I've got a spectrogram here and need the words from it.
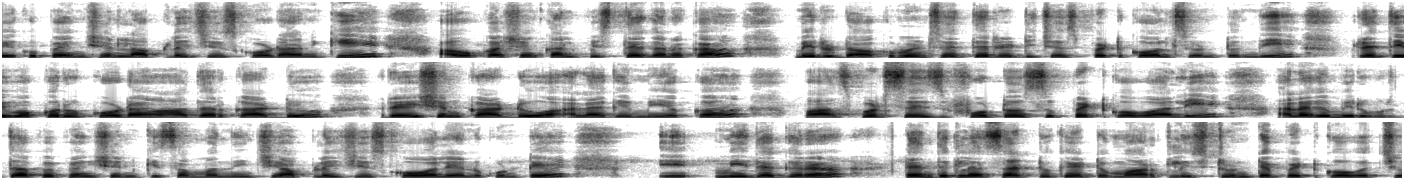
మీకు పెన్షన్లు అప్లై చేసుకోవడానికి అవకాశం కల్పిస్తే గనక మీరు డాక్యుమెంట్స్ అయితే రెడీ చేసి పెట్టుకోవాల్సి ఉంటుంది. ప్రతి ఒక్కరూ కూడా ఆధార్ కార్డు రేషన్ కార్డు అలాగే మీ యొక్క పాస్పోర్ట్ సైజ్ ఫొటోస్ పెట్టుకోవాలి. అలాగే మీరు వృద్ధాప్య పెన్షన్కి సంబంధించి అప్లై చేసుకోవాలి అనుకుంటే మీ దగ్గర tenth class certificate mark list ఉంటే పెట్టుకోవచ్చు.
